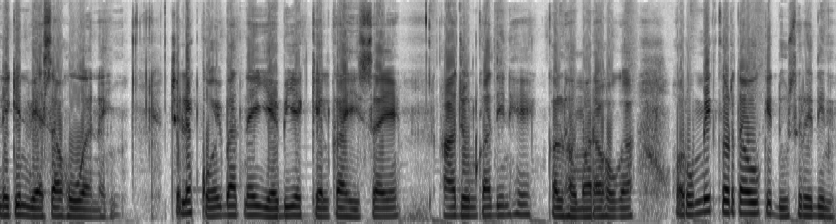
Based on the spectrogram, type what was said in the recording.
लेकिन वैसा हुआ नहीं। चले, कोई बात नहीं, यह भी एक खेल का हिस्सा है। आज उनका दिन है, कल हमारा होगा। और उम्मीद करता हूँ कि दूसरे दिन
